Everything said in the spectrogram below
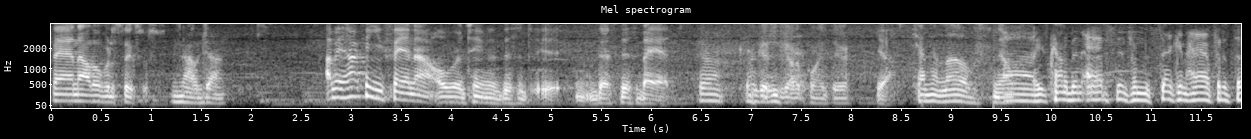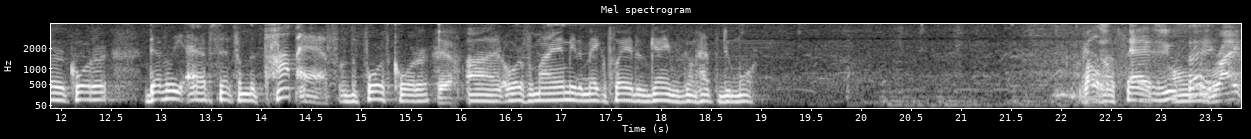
fan out over the Sixers. no, John. I mean, how can you fan out over a team that this that's this bad? Yeah, I guess you got a point there. Yeah. Kevin Love. No. Uh, he's kind of been absent from the second half of the third quarter. Definitely absent from the top half of the fourth quarter. Yeah. Uh, in order for Miami to make a play at this game, he's going to have to do more. Oh, As said, as you on- say. Right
